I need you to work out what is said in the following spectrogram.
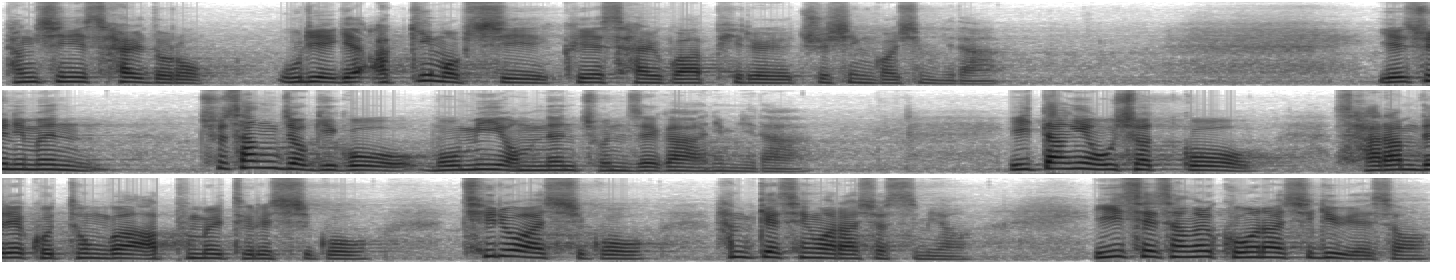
당신이 살도록 우리에게 아낌없이 그의 살과 피를 주신 것입니다. 예수님은 추상적이고 몸이 없는 존재가 아닙니다. 이 땅에 오셨고 사람들의 고통과 아픔을 들으시고 치료하시고 함께 생활하셨으며 이 세상을 구원하시기 위해서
